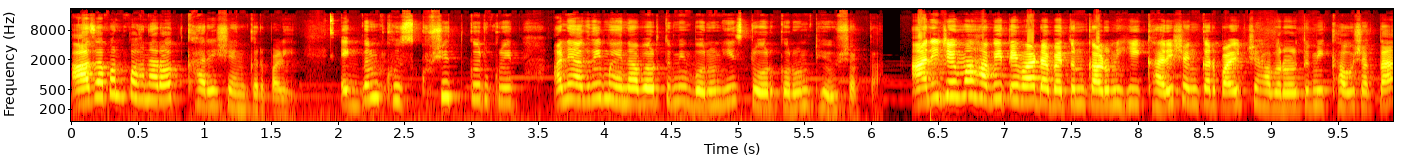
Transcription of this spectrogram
आज आपण पाहणार आहोत खारी शंकरपाळी. एकदम खुसखुशीत कुरकुरीत आणि अगदी महिनाभर तुम्ही बनवून ही स्टोअर करून ठेवू शकता. आणि जेव्हा हवी तेव्हा डब्यातून काढून ही खारी शंकरपाळी चहाबरोबर तुम्ही खाऊ शकता.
